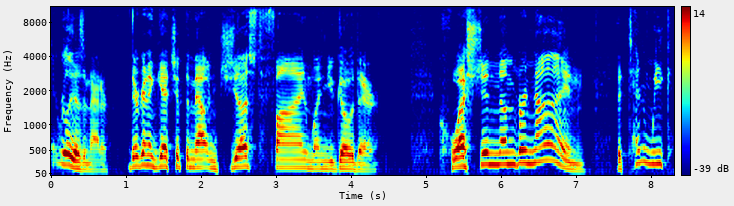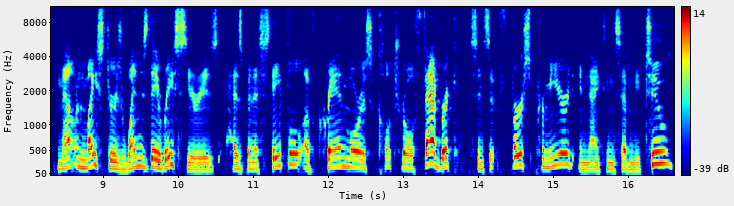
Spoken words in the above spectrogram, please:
It really doesn't matter. They're going to get you up the mountain just fine when you go there. Question number nine. The 10 week Mountain Meisters Wednesday race series has been a staple of Cranmore's cultural fabric since it first premiered in 1972.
